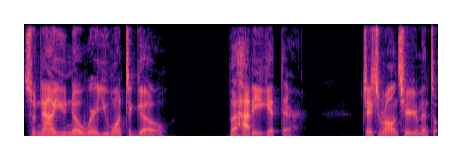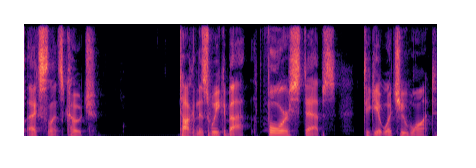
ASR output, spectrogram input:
So now you know where you want to go, but how do you get there? Jason Rollins here, your mental excellence coach. Talking this week about four steps to get what you want.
